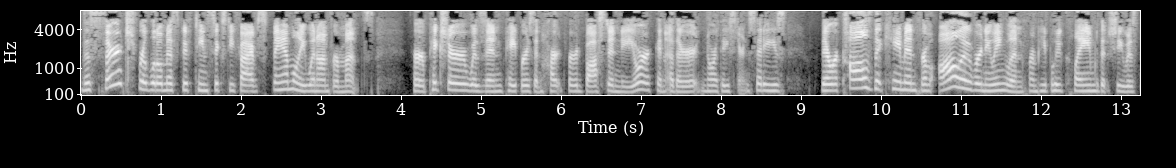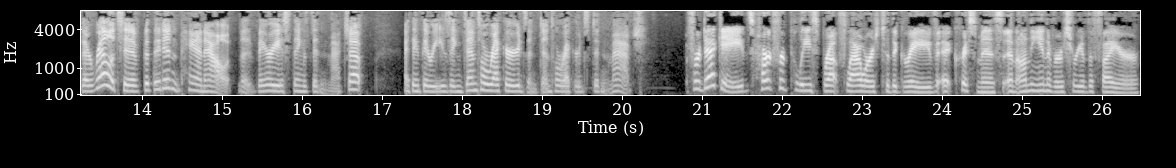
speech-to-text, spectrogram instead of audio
The search for Little Miss 1565's family went on for months. Her picture was in papers in Hartford, Boston, New York, and other northeastern cities. There were calls that came in from all over New England from people who claimed that she was their relative, but they didn't pan out. The various things didn't match up. I think they were using dental records and dental records didn't match. For decades, Hartford police brought flowers to the grave at Christmas and on the anniversary of the fire.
